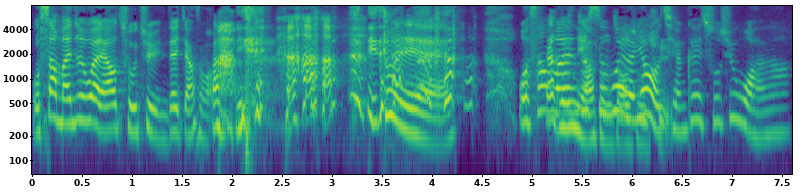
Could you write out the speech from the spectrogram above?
我上班就是为了要出去，你在讲什么？你 你在对耶，我上班就是为了要有钱可以出去玩啊！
